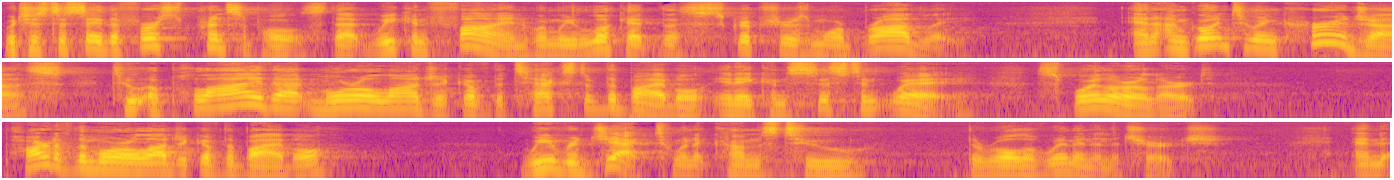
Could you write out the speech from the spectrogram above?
Which is to say, the first principles that we can find when we look at the Scriptures more broadly. And I'm going to encourage us to apply that moral logic of the text of the Bible in a consistent way. Spoiler alert part of the moral logic of the Bible we reject when it comes to the role of women in the church. And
